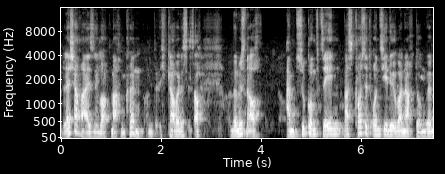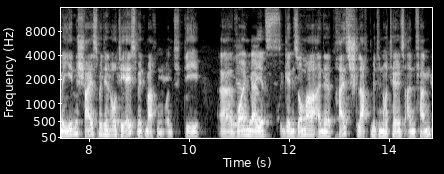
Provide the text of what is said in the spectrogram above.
Lächerreisen überhaupt machen können. Und ich glaube, das ist auch, wir müssen auch am Zukunft sehen, was kostet uns jede Übernachtung, wenn wir jeden Scheiß mit den OTAs mitmachen und die äh, wollen ja jetzt gen Sommer eine Preisschlacht mit den Hotels anfangen,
